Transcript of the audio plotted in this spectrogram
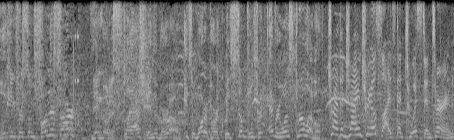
Looking for some fun this summer? Then go to Splash in the Boro. It's a water park with something for everyone's thrill level. Try the giant trio slides that twist and turn,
